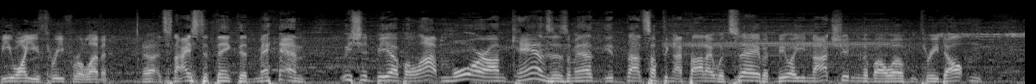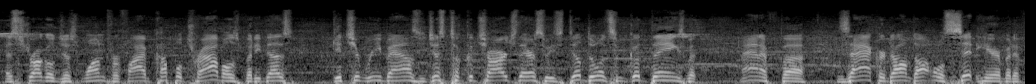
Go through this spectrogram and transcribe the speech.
BYU three for 11. Uh, it's nice to think that, man, we should be up a lot more on Kansas. I mean, that's not something I thought I would say, but BYU not shooting the ball well from three. Dalton has struggled just one for five, couple travels, but he does get you rebounds. He just took a charge there, so he's still doing some good things. But man, if uh, Zach or Dalton, Dalton will sit here, but if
